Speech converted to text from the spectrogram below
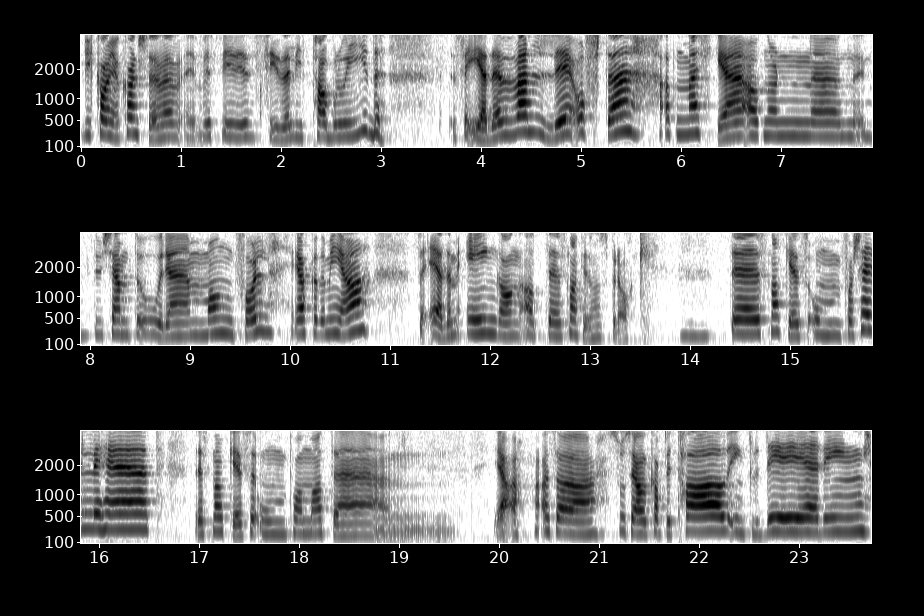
vi kan jo kanskje, hvis vi sier det litt tabloid, så er det veldig ofte at en merker at når en, uh, du kommer til ordet mangfold i akademia, så er det med en gang at det snakkes om språk. Mm. Det snakkes om forskjellighet, det snakkes om på en måte ja, altså sosial kapital, inkludering.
